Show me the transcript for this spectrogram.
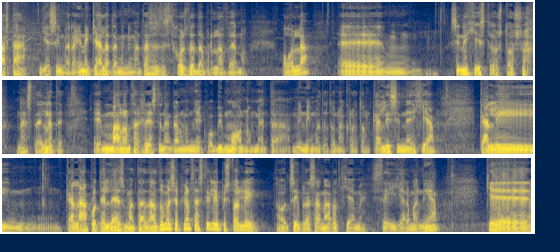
Αυτά για σήμερα. Είναι και άλλα τα μηνύματά σας, δυστυχώς δεν τα προλαβαίνω όλα. Ε, συνεχίστε ωστόσο να στέλνετε. Ε, μάλλον θα χρειαστεί να κάνουμε μια εκπομπή μόνο με τα μηνύματα των ακροτών. Καλή συνέχεια, καλή, καλά αποτελέσματα. Να δούμε σε ποιον θα στείλει επιστολή ο Τσίπρας, αναρωτιέμαι, στη Γερμανία. Και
